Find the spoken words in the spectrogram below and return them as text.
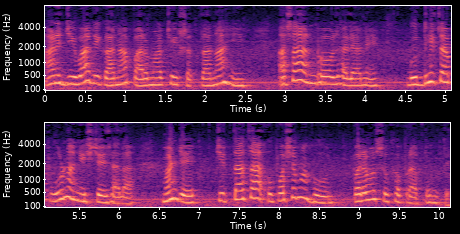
आणि जीवाधिकांना पारमार्थिक सत्ता नाही. असा अनुभव झाल्याने बुद्धीचा पूर्ण निश्चय झाला. म्हणजे चित्ताचा उपशम होऊन परमसुख प्राप्त होते.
